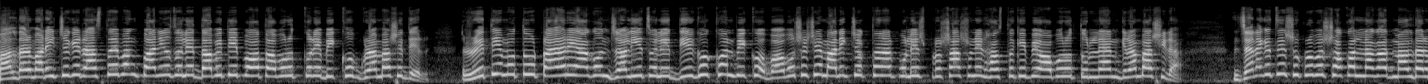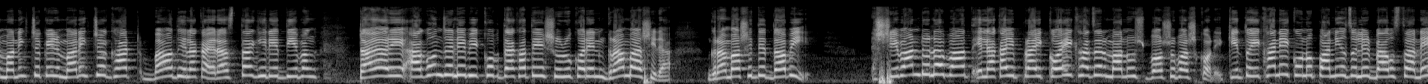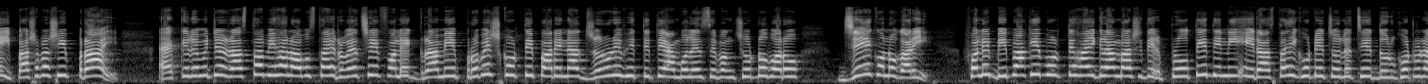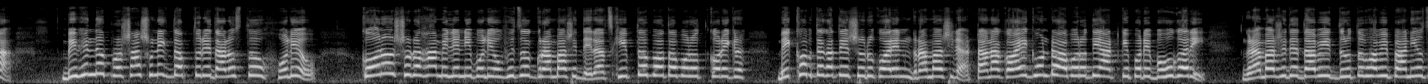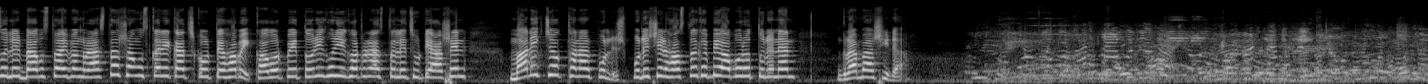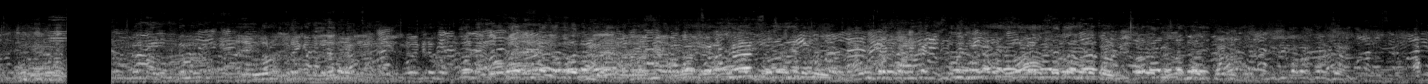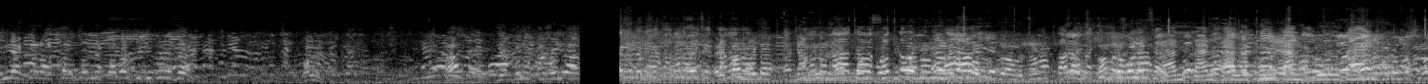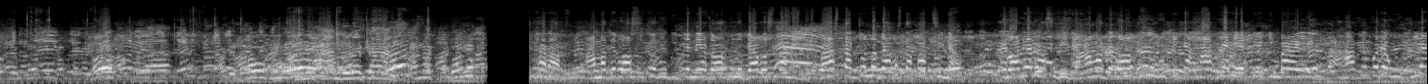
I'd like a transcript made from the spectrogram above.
মালদার মানিকচকে রাস্তা এবং পানীয় জলের দাবিতে পথ অবরোধ করে বিক্ষোভ গ্রামবাসীদের। রীতিমতো টায়ারে আগুন জ্বালিয়ে চলে দীর্ঘক্ষণ বিক্ষোভ। অবশেষে মানিকচক থানার পুলিশ প্রশাসনের হস্তক্ষেপে অবরোধ তুললেন গ্রামবাসীরা। জানা গেছে, শুক্রবার সকাল নাগাদ মালদার মানিকচকের মানিকচক ঘাট বাঁধ এলাকায় রাস্তা ঘিরে দিয়ে এবং টায়ারে আগুন জ্বালিয়ে বিক্ষোভ দেখাতে শুরু করেন গ্রামবাসীরা। গ্রামবাসীদের দাবি শিবান্ডোলা বাঁধ এলাকায় প্রায় কয়েক হাজার মানুষ বসবাস করে। কিন্তু এখানে কোনো পানীয় জলের ব্যবস্থা নেই। পাশাপাশি প্রায় এক কিলোমিটার রাস্তা বিহাল অবস্থায় রয়েছে। ফলে গ্রামে প্রবেশ করতে পারে না। জরুরি ভিত্তিতে অ্যাম্বুলেন্স এবং ছোট, বড় যে কোনো গাড়ি। ফলে বিপাকে পড়তে হয় গ্রামবাসীদের। প্রতিদিনই এই রাস্তায় ঘটে চলেছে দুর্ঘটনা। বিভিন্ন প্রশাসনিক দপ্তরে দ্বারস্থ হলেও কোনো সুরাহা মেলেনি বলে অভিযোগ গ্রামবাসীদের। আজ ক্ষিপ্ত পথ অবরোধ করে বিক্ষোভ দেখাতে শুরু করেন গ্রামবাসীরা। টানা কয়েক ঘণ্টা অবরোধে আটকে পড়ে বহু গাড়ি। গ্রামবাসীদের দাবি, দ্রুতভাবে পানীয় জলের ব্যবস্থা এবং রাস্তা সংস্কারের কাজ করতে হবে। খবর পেয়ে তড়িঘড়ি ঘটনাস্থলে ছুটে আসেন মানিকচক থানার পুলিশ। পুলিশের হস্তক্ষেপে অবরোধ তুলে নেন গ্রামবাসীরা। আপনি একটা রাস্তার জন্য কবার চুরি করেছেন? যে কোনো কারণে টান ধরে টান ওখানে টান ধরে টান খারাপ আমাদের অসুস্থ রুগীকে নিয়ে যাওয়ার কোনো ব্যবস্থা নেই। রাস্তার জন্য ব্যবস্থা পাচ্ছি না। জলের অসুবিধা। আমাদের অসুস্থ রুগীকে হাতে হেঁটে কিংবা হাতে করে উঠিয়ে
